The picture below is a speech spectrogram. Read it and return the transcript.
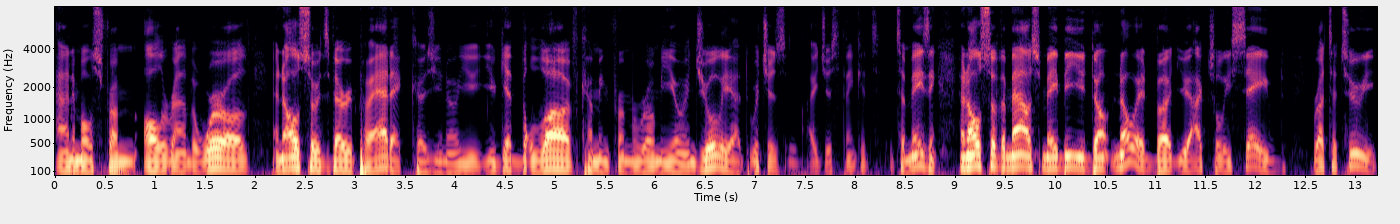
animals from all around the world, and also it's very poetic because you know you, you get the love coming from Romeo and Juliet, which is I just think it's it's amazing. And also the mouse. Maybe you don't know it, but you actually saved Ratatouille.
